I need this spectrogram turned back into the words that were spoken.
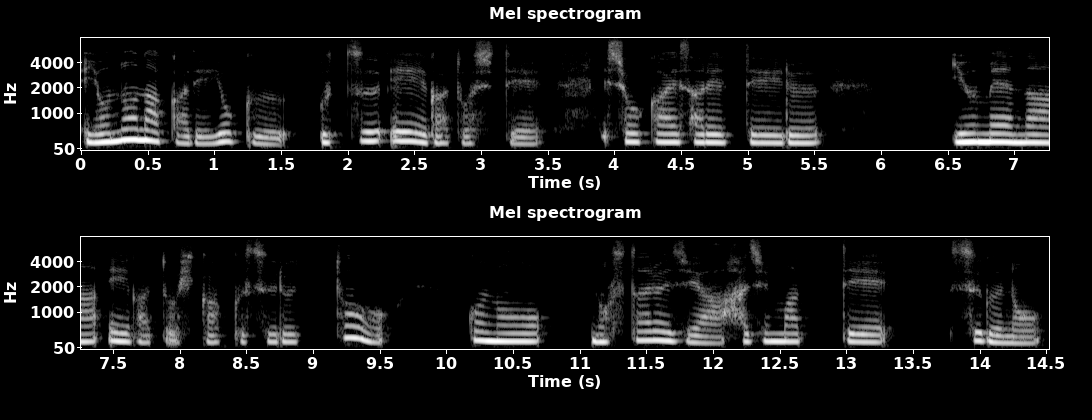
世の中でよくうつ映画として紹介されている有名な映画と比較すると、このノスタルジア始まってすぐの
